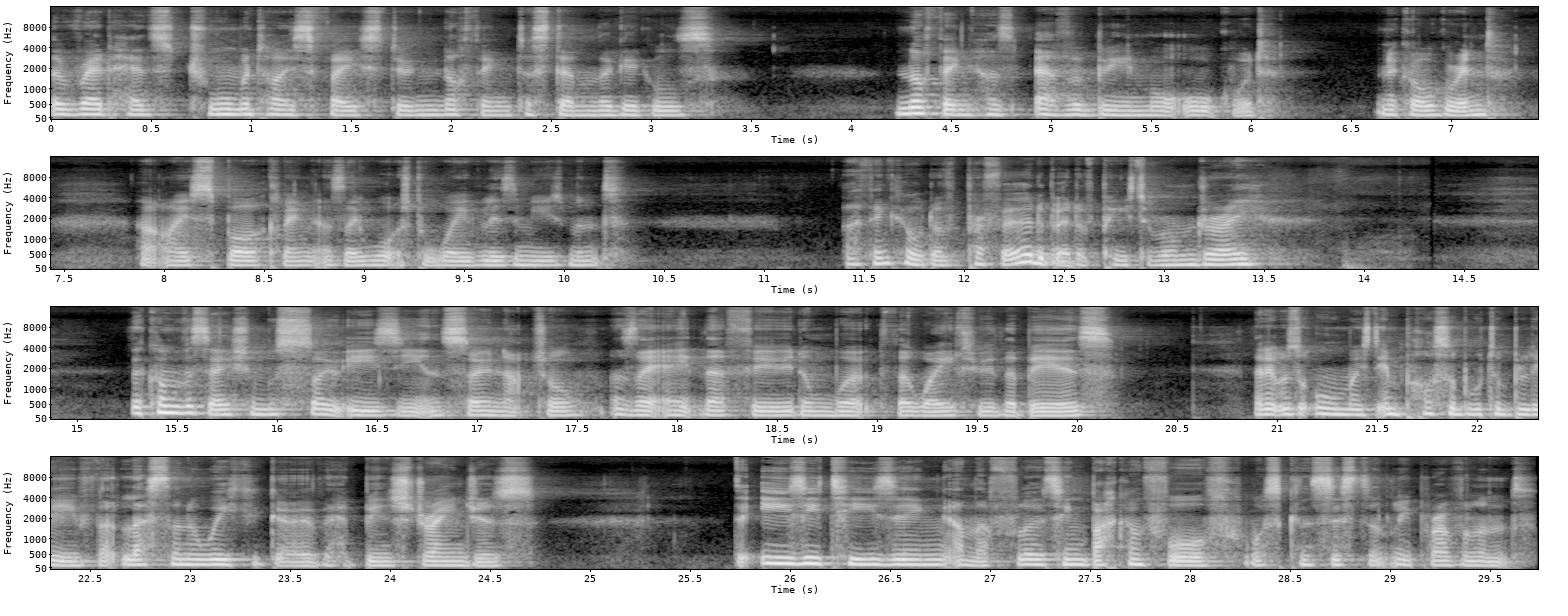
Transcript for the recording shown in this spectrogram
the redhead's traumatized face doing nothing to stem the giggles. Nothing has ever been more awkward. Nicole grinned, her eyes sparkling as they watched Waverley's amusement. I think I would have preferred a bit of Peter Andre. The conversation was so easy and so natural as they ate their food and worked their way through the beers that it was almost impossible to believe that less than a week ago they had been strangers. The easy teasing and the flirting back and forth was consistently prevalent,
